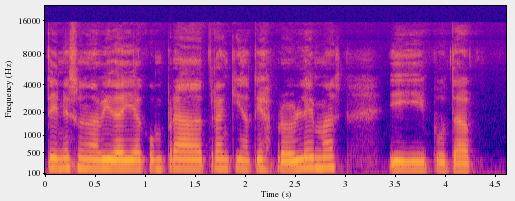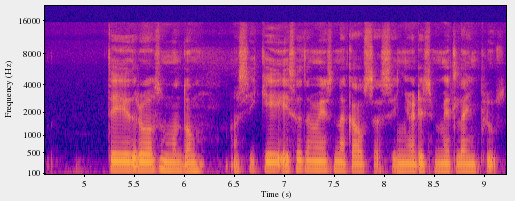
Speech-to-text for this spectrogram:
tienes una vida ya comprada, tranqui, no tienes problemas y puta, te drogas un montón. Así que eso también es una causa, señores Medline Plus.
